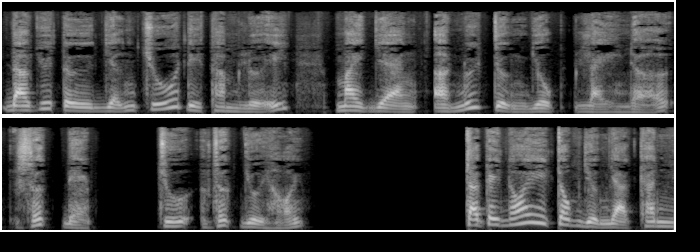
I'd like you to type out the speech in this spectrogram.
Đào Duy Từ dẫn Chúa đi thăm lũy, mai vàng ở núi Trường Dục lại nở rất đẹp. Chúa rất vui hỏi. Ta cây nói trong vườn nhà Khanh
